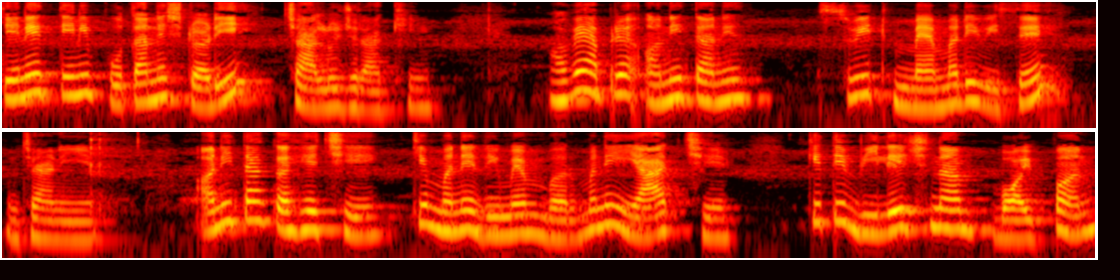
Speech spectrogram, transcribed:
તેને તેની પોતાની સ્ટડી ચાલુ જ રાખી. હવે આપણે અનિતાની સ્વીટ મેમરી વિશે જાણીએ. અનિતા કહે છે કે, મને રિમેમ્બર મને યાદ છે કે તે વિલેજના બોય પણ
